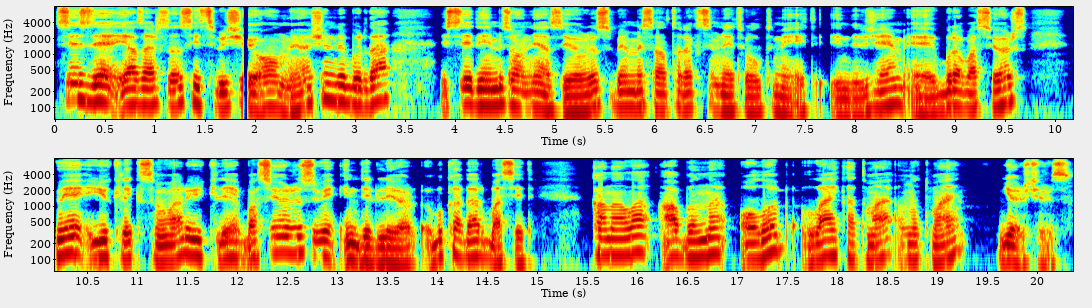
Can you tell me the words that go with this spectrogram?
Siz de yazarsanız hiçbir şey olmuyor. Şimdi burada istediğimiz onu yazıyoruz. Ben mesela Truck Simulator Ultimate indireceğim. E, bura basıyoruz ve yükle kısmı var. Yükleye basıyoruz ve indiriliyor. Bu kadar basit. Kanala abone olup like atmayı unutmayın. Görüşürüz.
